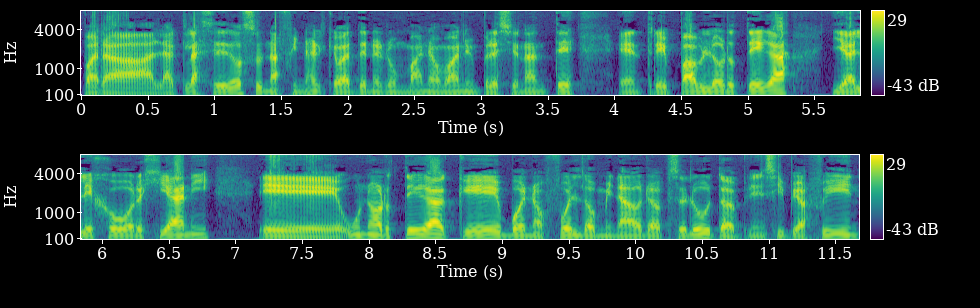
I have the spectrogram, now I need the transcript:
para la clase 2, una final que va a tener un mano a mano impresionante entre Pablo Ortega y Alejo Borgiani, eh, un Ortega que, bueno, fue el dominador absoluto de principio a fin.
